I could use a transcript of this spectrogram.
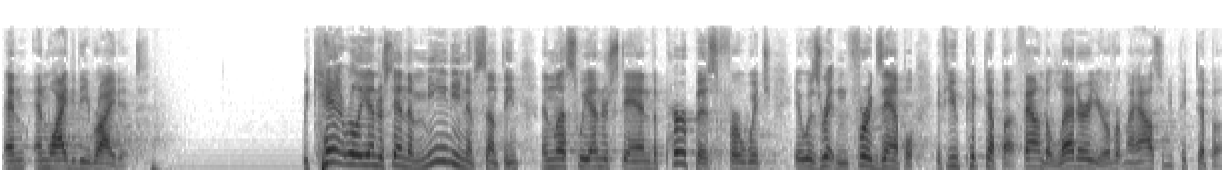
and, and why did he write it? We can't really understand the meaning of something unless we understand the purpose for which it was written. For example, if you picked up a, found a letter, you're over at my house and you picked up a,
